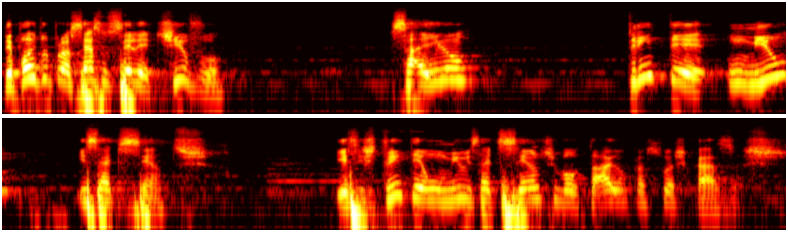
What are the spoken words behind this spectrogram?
Depois do processo seletivo, saíram 31.700. E esses 31.700 voltaram para suas casas.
